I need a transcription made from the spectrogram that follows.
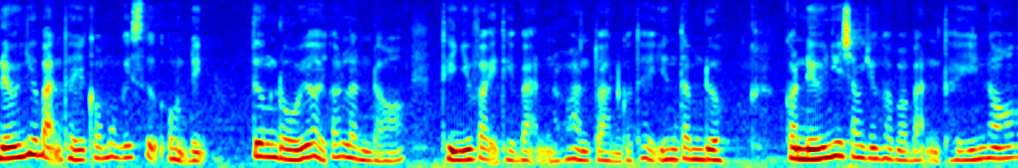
Nếu như bạn thấy có một cái sự ổn định tương đối ở các lần đó thì như vậy thì bạn hoàn toàn có thể yên tâm được. Còn nếu như trong trường hợp mà bạn thấy nó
